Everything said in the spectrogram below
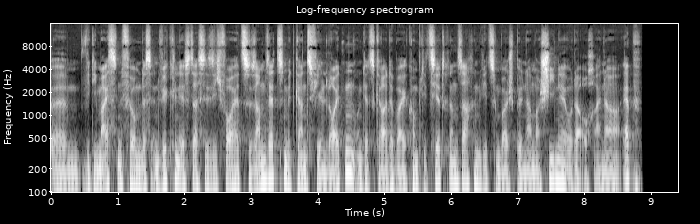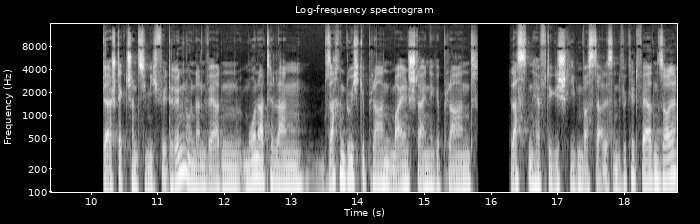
ähm, wie die meisten Firmen das entwickeln, ist, dass sie sich vorher zusammensetzen mit ganz vielen Leuten und jetzt gerade bei komplizierteren Sachen, wie zum Beispiel einer Maschine oder auch einer App, da steckt schon ziemlich viel drin und dann werden monatelang Sachen durchgeplant, Meilensteine geplant, Lastenhefte geschrieben, was da alles entwickelt werden soll.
